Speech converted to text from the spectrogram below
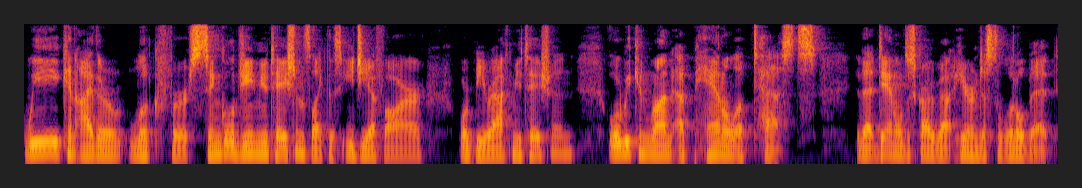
we can either look for single gene mutations like this EGFR or BRAF mutation, or we can run a panel of tests that Dan will describe about here in just a little bit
